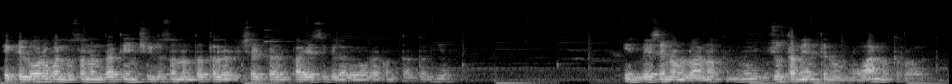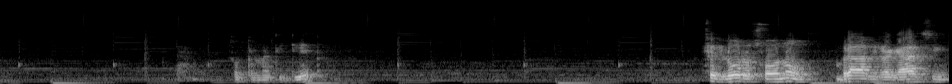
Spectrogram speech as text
e che loro quando sono andati in Cile sono andati alla ricerca del paese che l'avevo raccontato io e invece non lo hanno, giustamente non lo hanno trovato. Sono tornati indietro. Cioè loro sono bravi ragazzi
